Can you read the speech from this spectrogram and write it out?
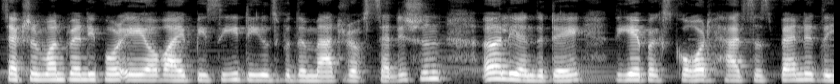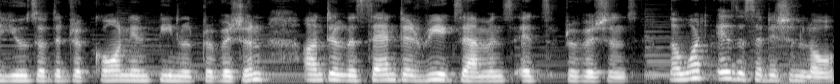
Section 124A of IPC deals with the matter of sedition. Earlier in the day, the Apex Court had suspended the use of the draconian penal provision until the centre re-examines its provisions. Now, what is the sedition law?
